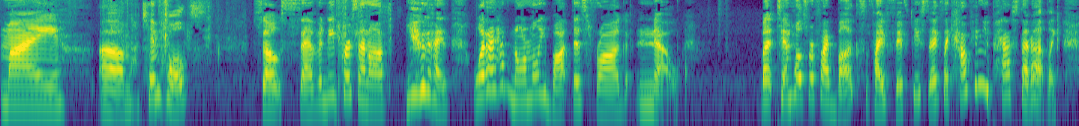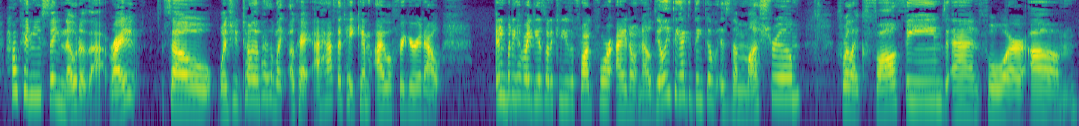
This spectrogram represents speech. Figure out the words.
my um, Tim Holtz so 70% off. You guys, would I have normally bought this frog? No. But Tim Holtz for five bucks, five fifty six. Like, how can you pass that up? Like, how can you say no to that, right? So when she told me to pass, I'm like, okay, I have to take him. I will figure it out. Anybody have ideas what I could use a frog for? I don't know. The only thing I could think of is the mushroom for like fall themes and for um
